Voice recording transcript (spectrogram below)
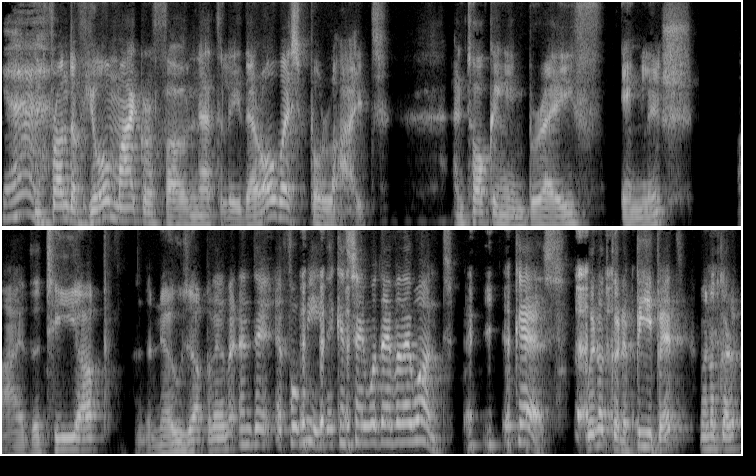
In front of your microphone, Natalie, they're always polite and talking in brave English, either tee up and the nose up a little bit. And they, for me, they can say whatever they want. Who cares? We're not going to peep it. We're not going to.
